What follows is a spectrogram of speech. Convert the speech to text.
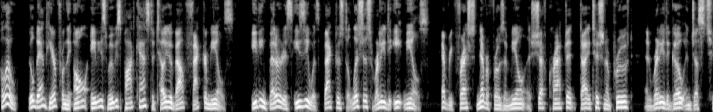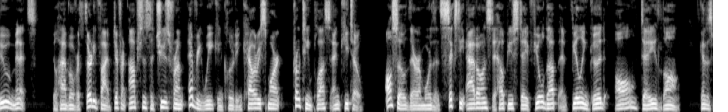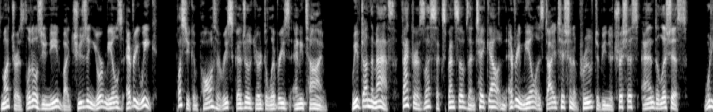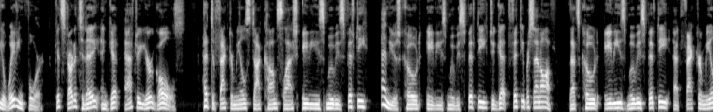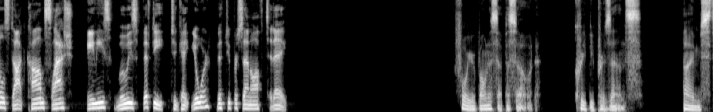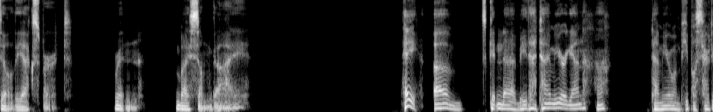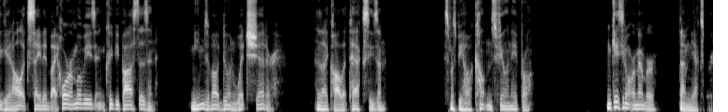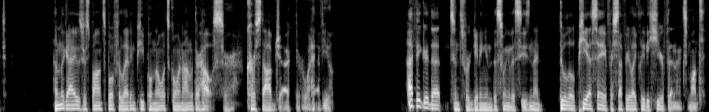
Hello, Bill Band here from the All 80s Movies podcast to tell you about Factor Meals. Eating better is easy with Factor's delicious, ready to eat meals. Every fresh, never frozen meal is chef crafted, dietitian approved, and ready to go in just two minutes. You'll have over 35 different options to choose from every week, including Calorie Smart, Protein Plus, and Keto. Also, there are more than 60 add ons to help you stay fueled up and feeling good all day long. Get as much or as little as you need by choosing your meals every week. Plus, you can pause or reschedule your deliveries anytime. We've done the math. Factor is less expensive than takeout, and every meal is dietitian approved to be nutritious and delicious. What are you waiting for? Get started today and get after your goals. Head to factormeals.com slash 80smovies50 and use code 80smovies50 to get 50% off. That's code 80smovies50 at factormeals.com slash 80smovies50 to get your 50% off today. For your bonus episode, Creepy Presents I'm Still the Expert. Written by Sum Gigh. Hey, um, it's getting to be that time of year again, huh? Time of year when people start to get all excited by horror movies and creepy pastas and memes about doing witch shit, or as I call it, tax season. This must be how accountants feel in April. In case you don't remember, I'm the expert. I'm the guy who's responsible for letting people know what's going on with their house or cursed object or what have you. I figured that since we're getting into the swing of the season, I'd do a little PSA for stuff you're likely to hear for the next month.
